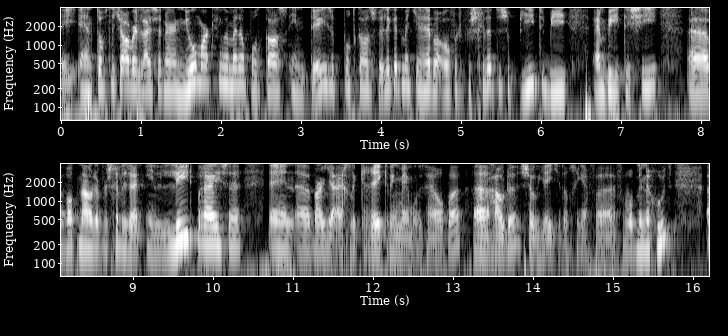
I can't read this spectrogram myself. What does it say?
Hey, en tof dat je alweer luistert naar een nieuwe Marketing met podcast. In deze podcast wil ik het met je hebben over de verschillen tussen B2B en B2C. Uh, wat nou de verschillen zijn in leadprijzen en uh, waar je eigenlijk rekening mee moet helpen, uh, houden. Zo, jeetje, dat ging even, wat minder goed.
